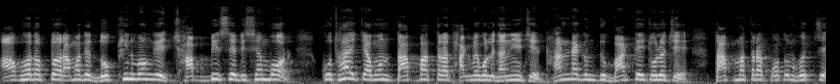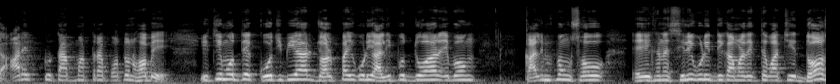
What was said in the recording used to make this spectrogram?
আবহাওয়া দপ্তর আমাদের দক্ষিণবঙ্গে ছাব্বিশে ডিসেম্বর কোথায় কেমন তাপমাত্রা থাকবে বলে জানিয়েছে। ঠান্ডা কিন্তু বাড়তেই চলেছে। তাপমাত্রা পতন হচ্ছে, আরেকটু তাপমাত্রা পতন হবে। ইতিমধ্যে কোচবিহার, জলপাইগুড়ি, আলিপুরদুয়ার এবং কালিম্পং সহ এইখানে শিলিগুড়ির দিকে আমরা দেখতে পাচ্ছি দশ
